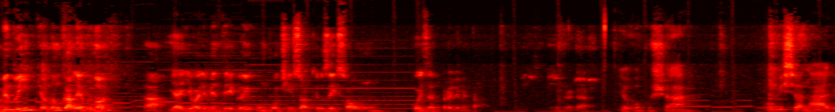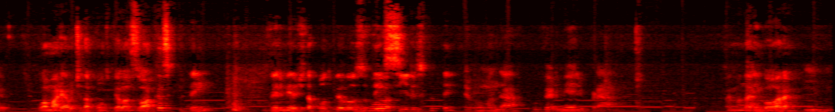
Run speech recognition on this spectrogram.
amendoim, que eu nunca lembro o nome. Tá? E aí eu alimentei e ganho um pontinho só, porque eu usei só um coisa para alimentar. Vou jogar. Eu vou puxar o missionário. O amarelo te dá ponto pelas ocas que tu tem. O vermelho te dá ponto pelos vou- utensílios que tu tem. Eu vou mandar o vermelho pra. Vai mandar ele embora. Uhum.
